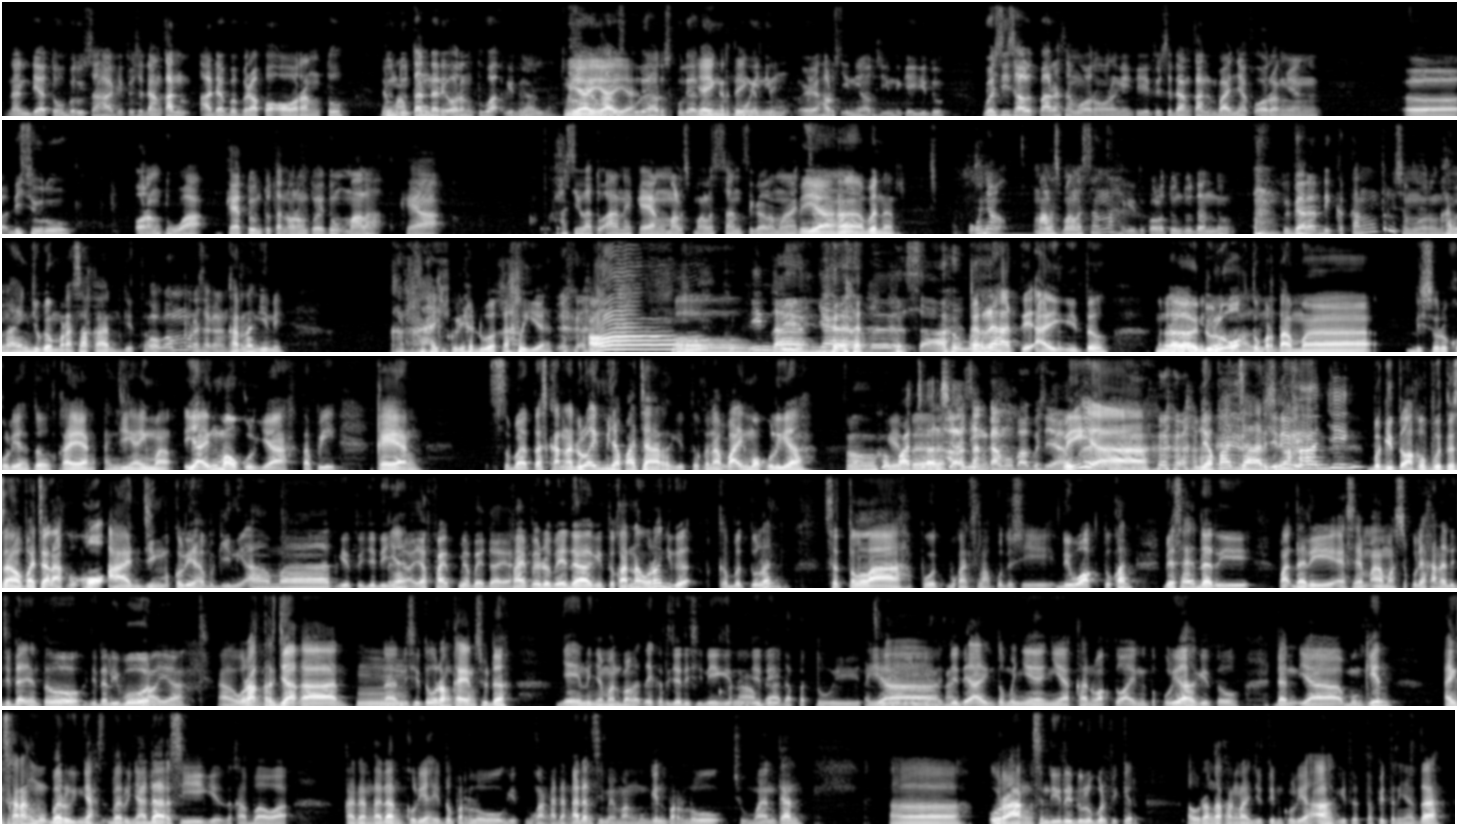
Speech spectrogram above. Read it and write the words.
Dan dia tuh berusaha gitu, sedangkan ada beberapa orang tuh Yang tuntutan mampu. dari orang tua gitu. Iya, iya. Iya, iya, harus iya. kuliah harus kuliah Ya, gitu. ngerti, mau ngerti. ini eh, harus ini harus ini kayak gitu gue sih salut parah sama orang-orang yang kayak gitu sedangkan banyak orang yang eh disuruh orang tua kayak tuntutan orang tua itu malah kayak hasilnya tuh aneh kayak yang males-malesan segala macam Iya, heeh, bener. pokoknya males-malesan lah gitu kalau tuntutan tuh negara dikekang terus sama orang tua Karena aing juga merasakan gitu. oh kamu merasakan Karena gini. Karena aing kuliah dua kali ya. Oh, indahnya bersama. Karena hati aing itu eh, dulu waktu kali. pertama disuruh kuliah tuh kayak yang anjing aing mau ya aing mau kuliah tapi kayak yang sebatas karena dulu aing punya pacar gitu kenapa aing mau kuliah oh, Gitu. pacar si anjing. alasan kamu bagus ya iya punya pacar jadi anjing. begitu aku putus sama pacar aku kok anjing mau kuliah begini amat gitu jadinya Beda ya vibe-nya beda ya. vibe-nya udah beda gitu karena orang juga kebetulan setelah put bukan setelah putus sih di waktu kan biasanya dari dari SMA masuk kuliah kan ada jedanya tuh jeda libur Oh iya. nah, orang kerja kan Hmm. dan di situ orang kayak yang sudah ya ini nyaman banget ya kerja di sini gitu Karena jadi dapat duit Iya, ya kan? jadi aing tuh menyia-nyiakan waktu aing untuk kuliah gitu. Dan ya mungkin aing sekarang baru nyas- baru nyadar sih gitu Kak bahwa kadang-kadang kuliah itu perlu gitu. Bukan kadang-kadang sih memang mungkin perlu, cuman kan eh orang sendiri dulu berpikir ah orang gak akan lanjutin kuliah ah gitu. Tapi ternyata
